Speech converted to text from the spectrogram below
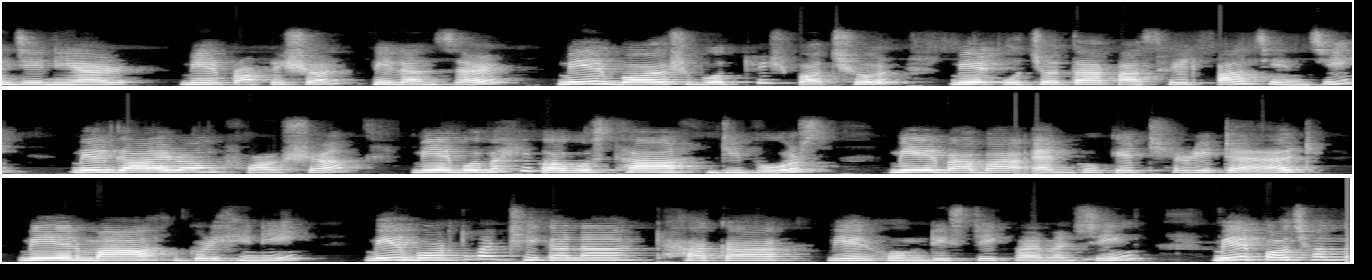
ইঞ্জিনিয়ার মেয়ের প্রফেশন ফ্রিল্যান্সার মেয়ের বয়স বত্রিশ বছর, মেয়ের উচ্চতা পাঁচ ফিট পাঁচ ইঞ্চি, মেয়ের গায়ের রং ফর্সা, মেয়ের বৈবাহিক অবস্থা ডিভোর্স মেয়ের বাবা অ্যাডভোকেট রিটায়ার্ড মেয়ের মা গৃহিণী, মেয়ের বর্তমান ঠিকানা ঢাকা, মেয়ের হোম ডিস্ট্রিক্ট ময়মনসিং মেয়ের পছন্দ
